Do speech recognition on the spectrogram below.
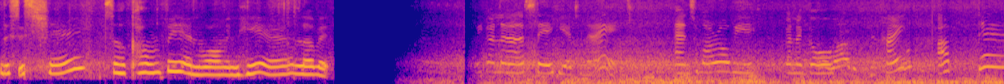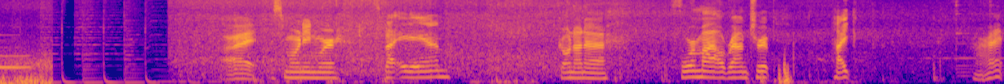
This is Shay. So comfy and warm in here. Love it. We're gonna stay here tonight, and tomorrow we're gonna go hike up there. All right, this morning we're, it's about 8 a.m. Going on a four mile round trip hike. All right.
